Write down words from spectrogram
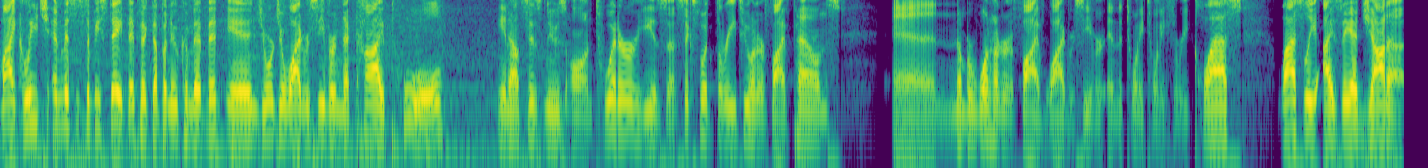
Mike Leach and Mississippi State, they picked up a new commitment in Georgia wide receiver Nakai Poole. He announced his news on Twitter. He is uh, six foot three, 205 pounds and number 105 wide receiver in the 2023 class. Lastly, Isaiah Jatta,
